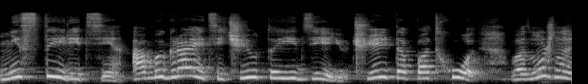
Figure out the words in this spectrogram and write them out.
не стырите, обыграете чью-то идею, чей-то подход. Возможно,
